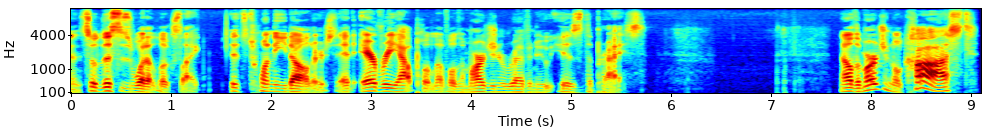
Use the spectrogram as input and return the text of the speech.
And so this is what it looks like. It's $20. At every output level, the marginal revenue is the price. Now the marginal cost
